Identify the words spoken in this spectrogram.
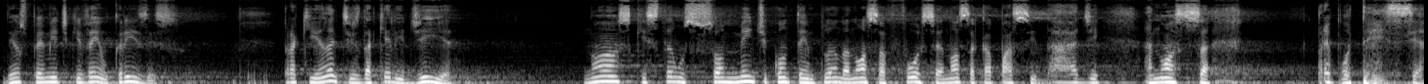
Deus permite que venham crises, para que antes daquele dia, nós que estamos somente contemplando a nossa força, a nossa capacidade, a nossa prepotência,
